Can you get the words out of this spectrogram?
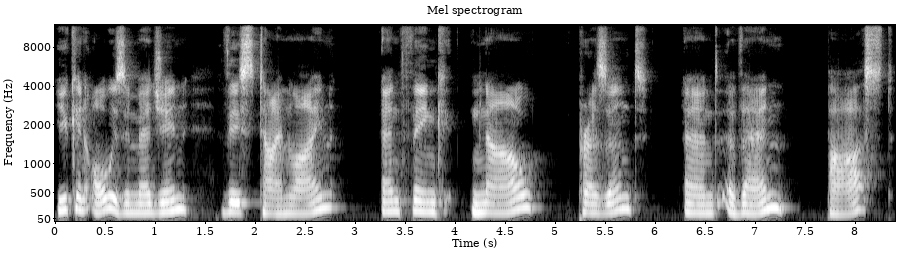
You can always imagine this timeline and think now, present, and then, past,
